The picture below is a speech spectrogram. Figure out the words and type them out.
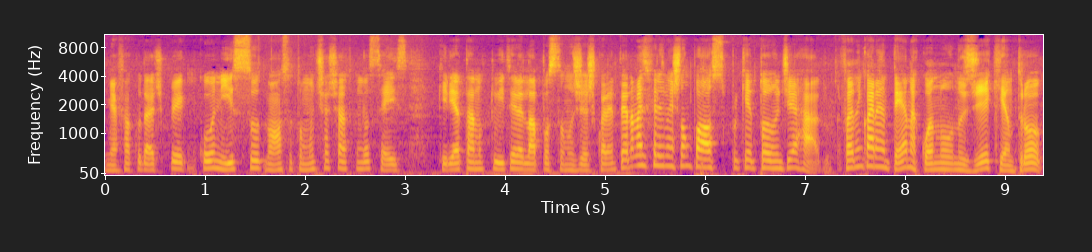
minha faculdade pecou nisso. Nossa, eu tô muito chateado com vocês. Queria estar no Twitter lá postando os dias de quarentena, mas infelizmente não posso, porque tô no dia errado. Falando em quarentena, quando no dia que entrou,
